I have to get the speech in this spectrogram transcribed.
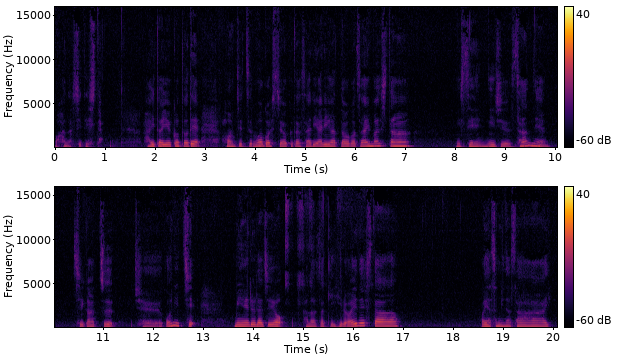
お話でした。はいということで本日もご視聴くださりありがとうございました。2023年4月15日見えるラジオ金崎ひろえでした。おやすみなさい。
